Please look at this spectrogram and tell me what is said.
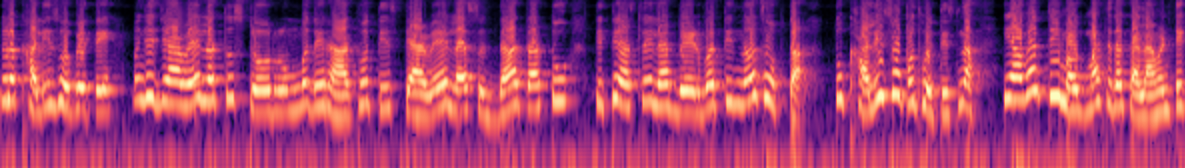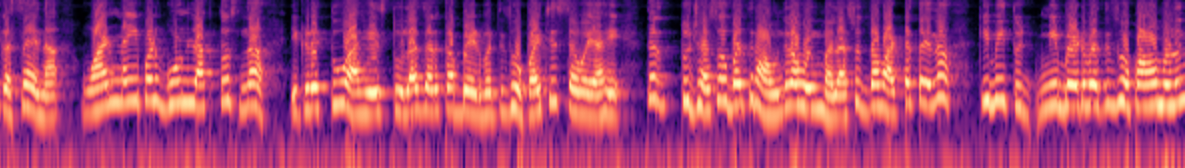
तुला खाली झोप येते. म्हणजे ज्या वेळेला तू स्टोर रूममध्ये राहत होतीस त्यावेळेला सुद्धा आता तू तिथे असलेल्या बेडवरती न झोपता तू खाली झोपत होतीस ना? यावर ती मग मात्र कला म्हणते कसं आहे ना? वाण नाही पण गुण लागतोस ना? इकडे तू आहेस तुला जर का बेडवरती झोपायची सवय आहे तर तुझ्यासोबत राहून राहून मला सुद्धा वाटत आहे ना की मी तु मी बेडवरती झोपावं म्हणून?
